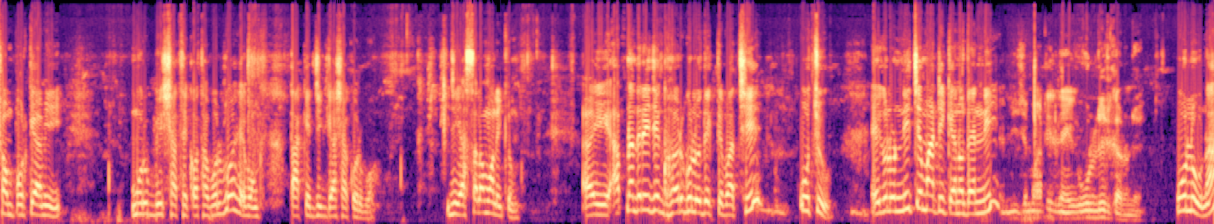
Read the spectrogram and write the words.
সম্পর্কে আমি মুরব্বীর সাথে কথা বলব এবং তাকে জিজ্ঞাসা করব। জি আসসালামু আলাইকুম। এই আপনাদের এই যে ঘরগুলো দেখতে পাচ্ছি উঁচু এগুলোর নিচে মাটি কেন দেননি? নিচে মাটি নেই উল্লির কারণে। উলু না?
